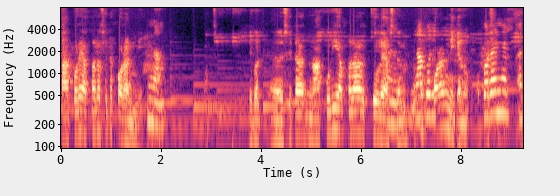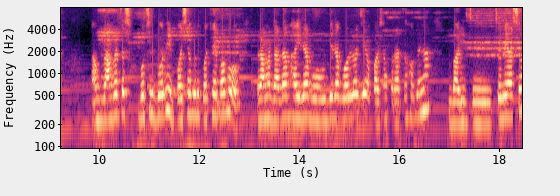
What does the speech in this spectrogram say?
তারপরে আপনারা সেটা করাননি না। এবার সেটা না করিয়ে আপনারা চলে আসলেন হুম, না করাননি কেন করাই না আমরা তো বছর গরিব পয়সা করি কোথায় পাবো? আমার দাদা ভাইরা বৌদিরা বলল যে অপারেশন করাতে হবে না। বাড়ি চলে আসো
